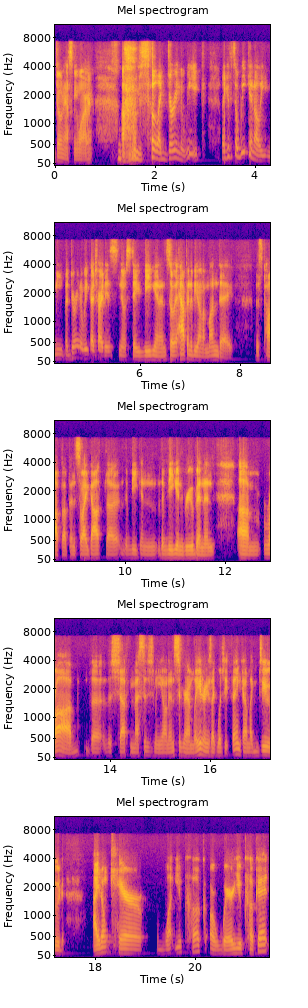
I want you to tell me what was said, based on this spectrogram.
don't ask me why. Um, so like during the week, like if it's a weekend I'll eat meat, but during the week I try to you know stay vegan, and so it happened to be on a Monday this pop up, and so I got the the vegan the vegan Reuben, and um, Rob the the chef messaged me on Instagram later, and he's like, "What'd you think?" And I'm like, "Dude, I don't care." what you cook or where you cook it,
